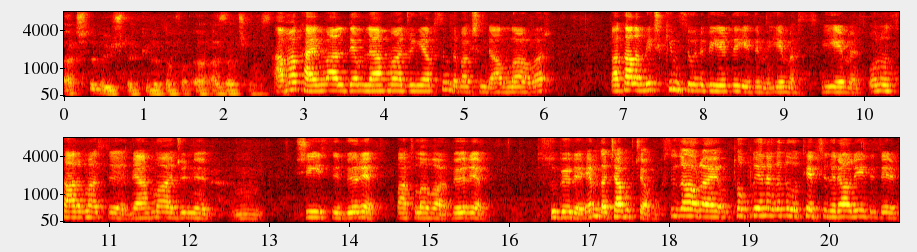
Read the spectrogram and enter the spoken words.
açtı mı 3-4 kilodan fa- az açmaz. Ama kayınvalidem lahmacun yapsın da bak şimdi Allah var. Bakalım hiç kimse onu bir yerde yedi mi? Yemez. Yiyemez. Onun sarması, lahmacunu, ım, şiisi, börek, baklava, börek, su böreği hem de çabuk çabuk. Siz orayı toplayana kadar o tepsileri oraya dizerdi.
